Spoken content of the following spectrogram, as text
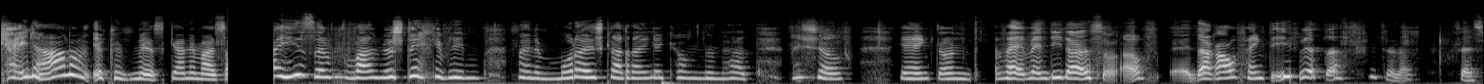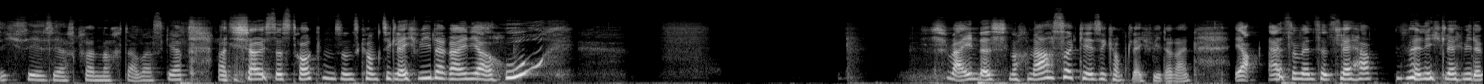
keine Ahnung. Ihr könnt mir das gerne mal sagen. Scheiße, waren wir stehen geblieben? Meine Mutter ist gerade reingekommen und hat mich aufgehängt. Und wenn, die da so auf, äh, darauf hängt, ich wird das zu laut. Scheiße, ich sehe sie erst gerade noch da was gehabt. Warte, ich schaue, ist das trocken, sonst kommt sie gleich wieder rein. Ja, huch! Schwein, das ist noch nass. Okay, sie kommt gleich wieder rein. Ja, also wenn es jetzt gleich habt, wenn ich gleich wieder.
